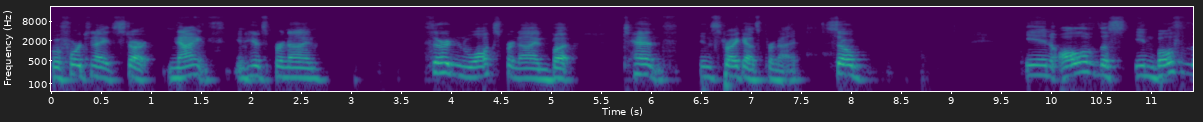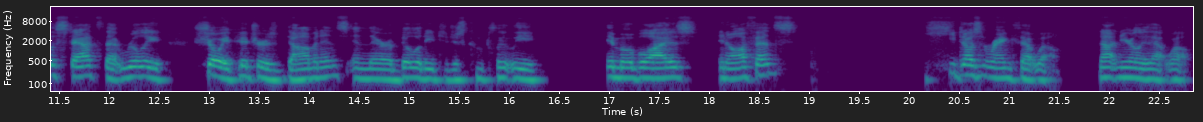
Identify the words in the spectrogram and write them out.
before tonight's start, ninth in hits per nine, third in walks per nine, but tenth in strikeouts per nine. So in all of the in both of the stats that really show a pitcher's dominance in their ability to just completely immobilize an offense, he doesn't rank that well, not nearly that well.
